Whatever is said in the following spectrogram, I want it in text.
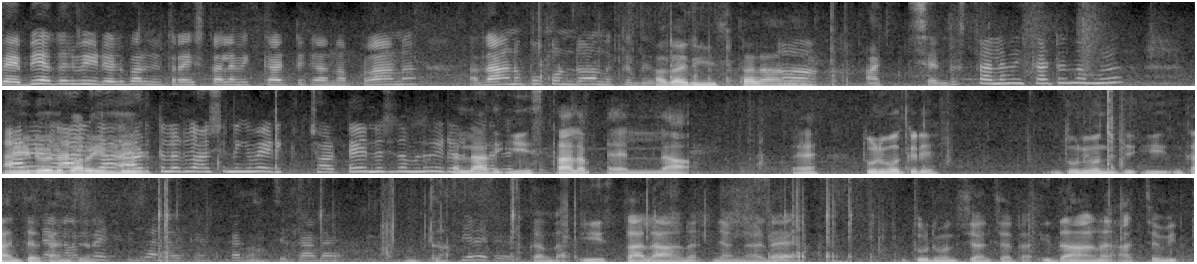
ബേബി അതൊരു വീഡിയോയിൽ പറഞ്ഞു ഇത്ര ഈ സ്ഥലം വിക്കാട്ടിക്കാന്ന് അപ്പോഴാണ് അതാണ് ഇപ്പൊ കൊണ്ടുവന്ന് നിൽക്കുന്നത് അതായത് ഈ സ്ഥലമാണ്. അച്ഛന്റെ സ്ഥലം വിൽക്കാട്ട് നമ്മൾ വീഡിയോയിൽ പറയില്ലേ? മേടിച്ചോട്ടെ എന്ന് വെച്ചാൽ നമ്മൾ അല്ലാതെ ഈ സ്ഥലം അല്ല. ഏ? തുണി പൊക്കടി. തുണി വന്നിച്ച് ഈ കാണിച്ചത് കാണിച്ചത് കത്തിച്ചിട്ടാടെ കണ്ട ഈ സ്ഥലമാണ് ഞങ്ങളുടെ തുണിമന്തി കാഞ്ചേട്ട ഇതാണ് അച്ഛൻ വിറ്റ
